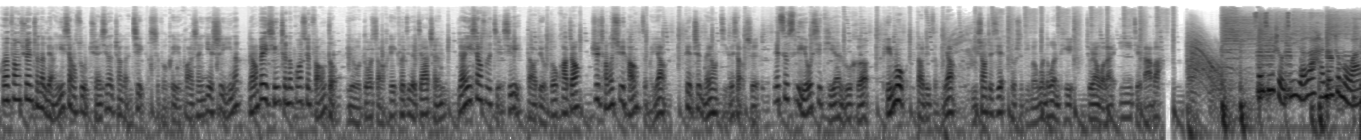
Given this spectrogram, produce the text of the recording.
官方宣传的两亿像素全新的传感器是否可以化身夜视仪呢？两倍形成的光学防抖又有多少黑科技的加成？两亿像素的解析力到底有多夸张？日常的续航怎么样？电池能用几个小时？SoC 里游戏体验如何？屏幕到底怎么样？以上这些都是你们问的问题，就让我来一一解答吧。三星手机原来还能这么玩？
